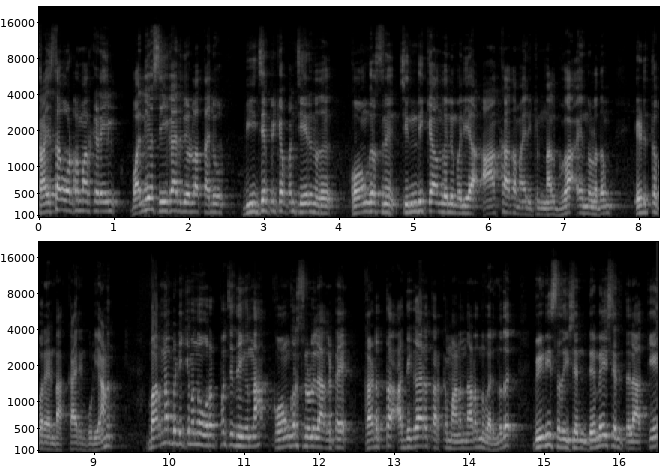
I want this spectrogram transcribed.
ക്രൈസ്തവ വോട്ടർമാർക്കിടയിൽ വലിയ സ്വീകാര്യതയുള്ള തരൂർ ബി ജെ പിക്കൊപ്പം ചേരുന്നത് കോൺഗ്രസിന് ചിന്തിക്കാവുന്നതിലും വലിയ ആഘാതമായിരിക്കും നൽകുക എന്നുള്ളതും എടുത്തു പറയേണ്ട കാര്യം കൂടിയാണ്. ഭരണം പിടിക്കുമെന്ന് ഉറപ്പിച്ച് നീങ്ങുന്ന കോൺഗ്രസിനുള്ളിലാകട്ടെ കടുത്ത അധികാര തർക്കമാണ് നടന്നു വരുന്നത് V D Satheesan Ramesh Chennithala K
